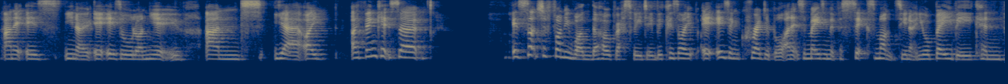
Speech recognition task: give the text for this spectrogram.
and it is, you know, it is all on you. And yeah, I I think it's a it's such a funny one the whole breastfeeding because I it is incredible and it's amazing that for 6 months you know your baby can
